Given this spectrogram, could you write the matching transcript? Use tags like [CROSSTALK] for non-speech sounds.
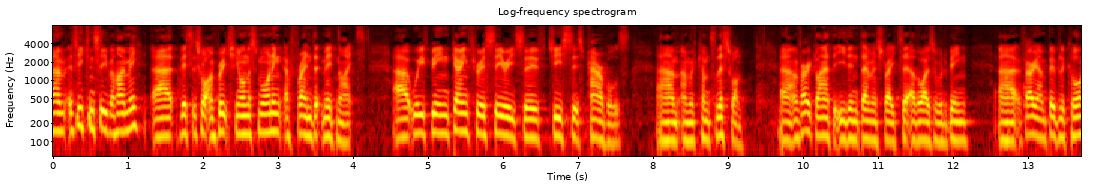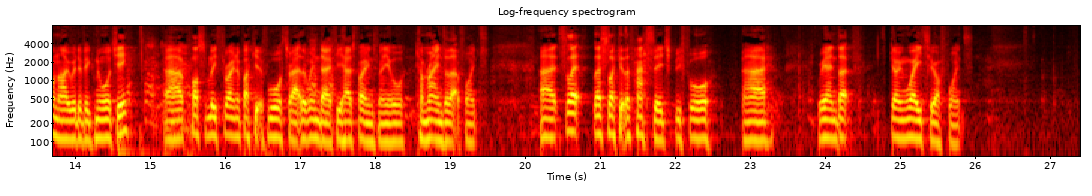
Um, as you can see behind me, uh, this is what I'm preaching on this morning A Friend at Midnight. Uh, we've been going through a series of Jesus' parables, um, and we've come to this one. Uh, I'm very glad that you didn't demonstrate it, otherwise, it would have been uh, very unbiblical and I would have ignored you. Uh, possibly thrown a bucket of water out the window if you had phoned me or come round at that point. Uh, so let, us look at the passage before we end up going way too off point.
